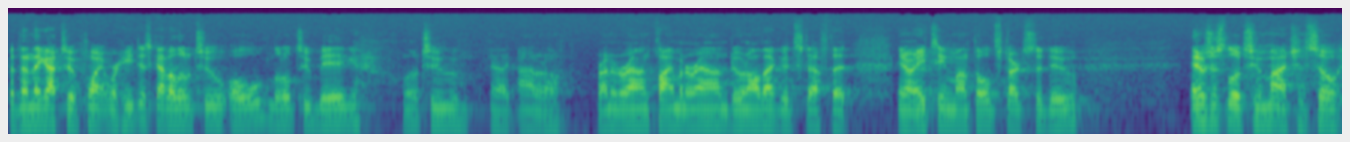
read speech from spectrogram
But then they got to a point where he just got a little too old, a little too big, a little too, I don't know, running around, climbing around, doing all that good stuff that, you know, an 18 month old starts to do. And it was just a little too much. And so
